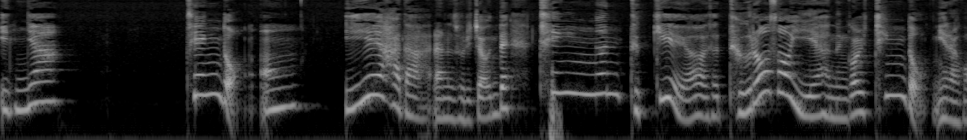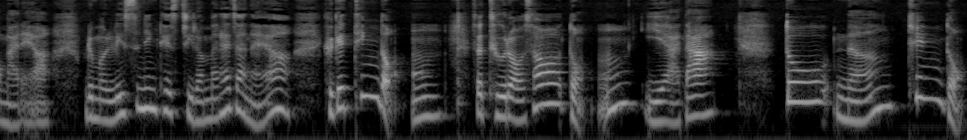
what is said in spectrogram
있냐? 팅동 이해하다 라는 소리죠. 근데 听 听은 듣기예요. 그래서 들어서 이해하는 걸 听懂이라고 말해요. 우리 뭐 listening test 이런 말 하잖아요. 그게 听懂. 그래서 들어서 懂 이해하다. 또는 听懂.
